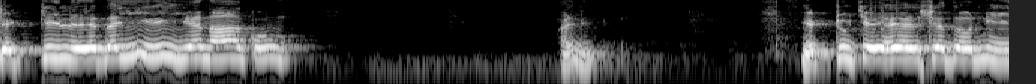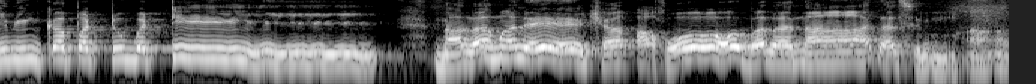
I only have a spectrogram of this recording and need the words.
శక్తి లేదయ్య నాకు. మళ్ళీ ఎట్టు చేసదో నీవింక పట్టుబట్టి నలమలేచ అహోబల నారసింహ.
